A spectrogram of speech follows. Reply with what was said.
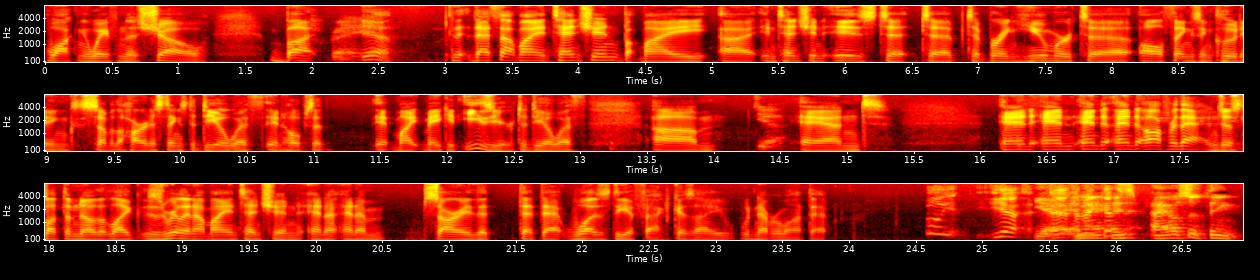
walking away from this show. But right. yeah. Th- that's not my intention, but my uh, intention is to, to to bring humor to all things, including some of the hardest things to deal with, in hopes that it might make it easier to deal with. Um, yeah. And and and and and offer that and just let them know that like this is really not my intention and I, and I'm sorry that that that was the effect because I would never want that. Well, yeah, yeah, and, and I, I guess, and I also think.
